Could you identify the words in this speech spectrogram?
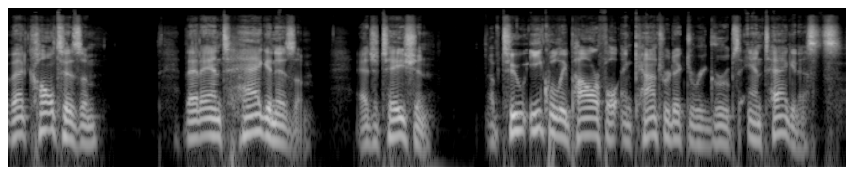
that cultism, that antagonism, agitation of two equally powerful and contradictory groups, antagonists.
